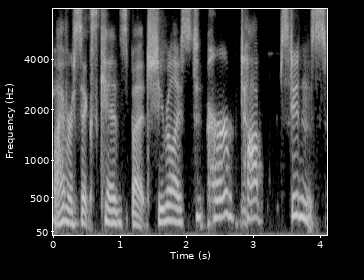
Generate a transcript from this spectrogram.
five or six kids, but she realized her top students,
